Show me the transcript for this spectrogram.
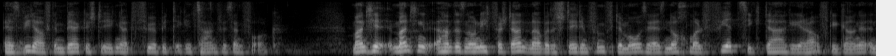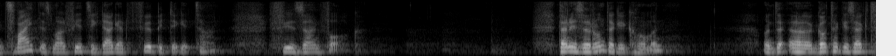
er ist wieder auf den Berg gestiegen, hat Fürbitte getan für sein Volk. Manche, manche haben das noch nicht verstanden, aber das steht im 5. Mose. Er ist nochmal 40 Tage raufgegangen, ein zweites Mal 40 Tage, hat Fürbitte getan für sein Volk. Dann ist er runtergekommen und äh, Gott hat gesagt,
